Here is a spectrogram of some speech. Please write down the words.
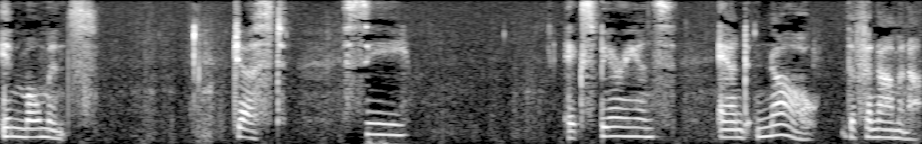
in moments, just see, experience, and know the phenomena,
